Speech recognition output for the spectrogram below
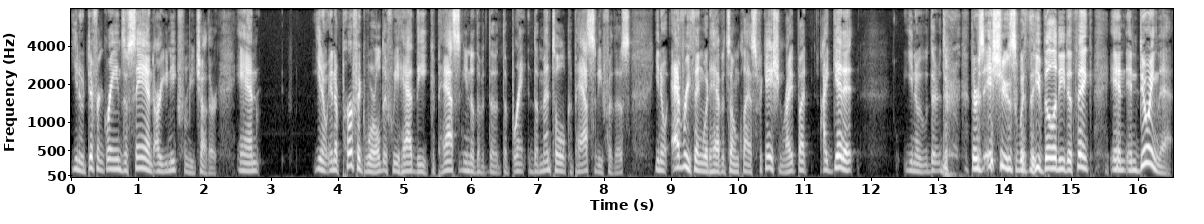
you know different grains of sand are unique from each other. And you know in a perfect world if we had the capacity you know the the the brain the mental capacity for this you know everything would have its own classification right? But i get it. You know there, there there's issues with the ability to think in in doing that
